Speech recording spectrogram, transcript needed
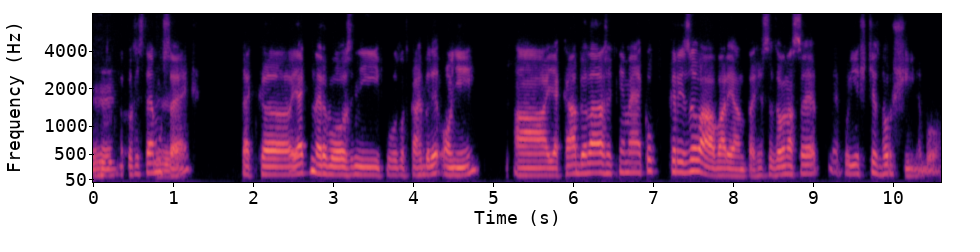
Mm-hmm. Ekosystému mm-hmm. seš, tak eh, jak nervózní v úvozovkách byli oni a jaká byla, řekněme, jako krizová varianta, že sezóna se jako ještě zhorší, nebo,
